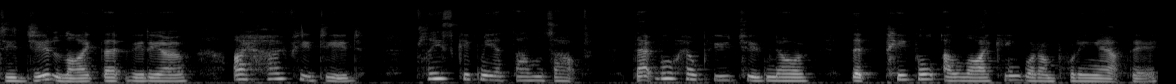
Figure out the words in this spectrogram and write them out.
Did you like that video? I hope you did. Please give me a thumbs up. That will help YouTube know that people are liking what I'm putting out there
